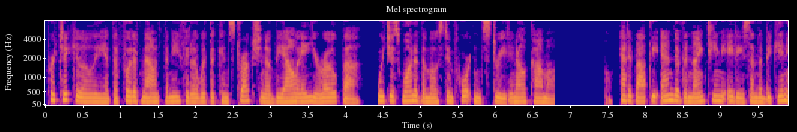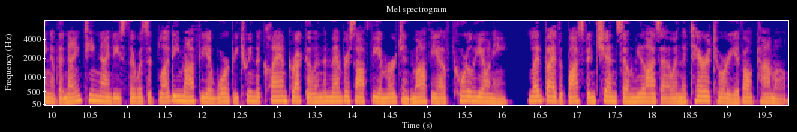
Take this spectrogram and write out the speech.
particularly at the foot of Mount Bonifato with the construction of the Alla Europa, which is one of the most important street in Alcamo. At about the end of the 1980s and the beginning of the 1990s there was a bloody mafia war between the clan Greco and the members of the emergent mafia of Corleone, led by the boss Vincenzo Milazzo in the territory of Alcamo.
